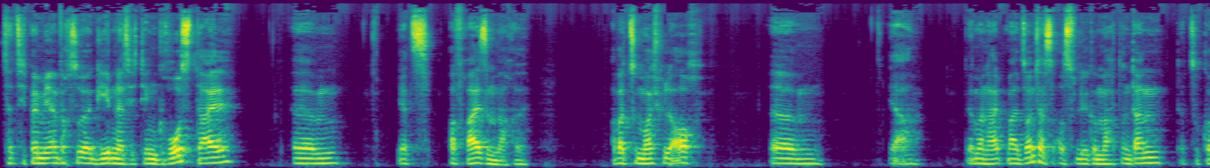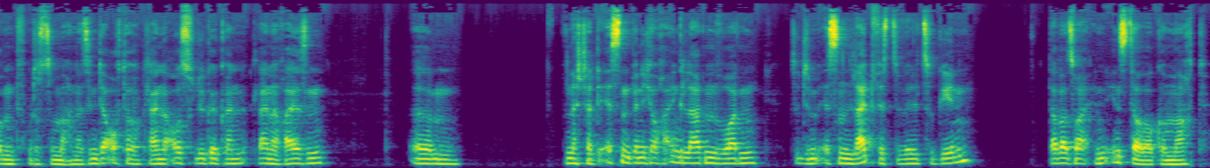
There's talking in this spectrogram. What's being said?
Es hat sich bei mir einfach so ergeben, dass ich den Großteil ähm, jetzt auf Reisen mache. Aber zum Beispiel auch, ähm, ja, wenn man halt mal Sonntagsausflüge macht und dann dazu kommt, Fotos zu machen. Da sind ja auch da kleine Ausflüge, kleine, Reisen. Ähm, von der Stadt Essen bin ich auch eingeladen worden, zu dem Essen Light Festival zu gehen. Da war so ein Insta-Walk gemacht.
